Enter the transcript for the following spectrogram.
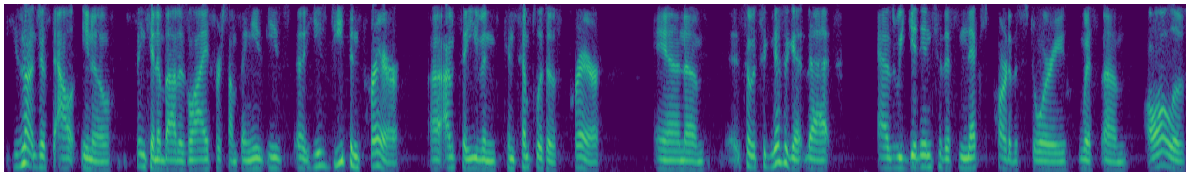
he's not just out, you know, thinking about his life or something. He, he's uh, he's deep in prayer. Uh, I would say even contemplative prayer, and um, so it's significant that as we get into this next part of the story with um, all of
